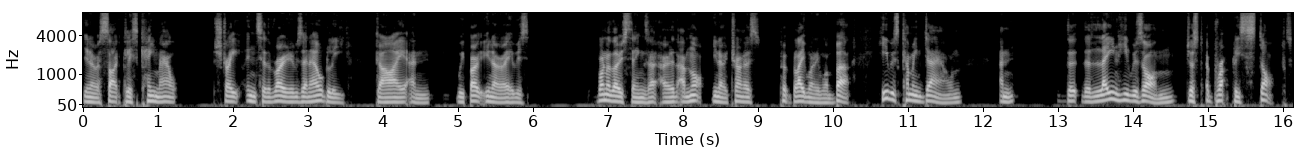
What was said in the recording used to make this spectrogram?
you know a cyclist came out straight into the road. It was an elderly guy and we both you know it was one of those things. I, I, I'm not you know trying to put blame on anyone, but he was coming down and the the lane he was on just abruptly stopped.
